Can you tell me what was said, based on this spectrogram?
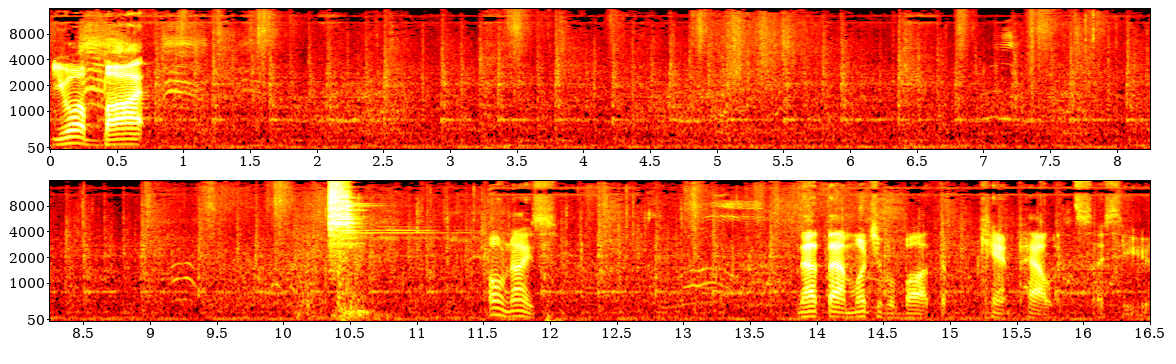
You a bot. Oh, nice. Not that much of a bot that can't pallets. I see you.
